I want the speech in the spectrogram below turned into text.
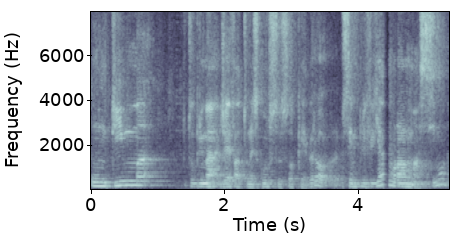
un team. Tu prima già hai fatto un excursus, ok, però semplifichiamolo al massimo.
